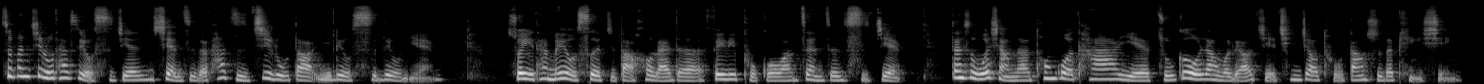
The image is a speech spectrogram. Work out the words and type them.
这份记录它是有时间限制的，它只记录到一六四六年，所以它没有涉及到后来的菲利普国王战争事件。但是我想呢，通过它也足够让我了解清教徒当时的品行。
